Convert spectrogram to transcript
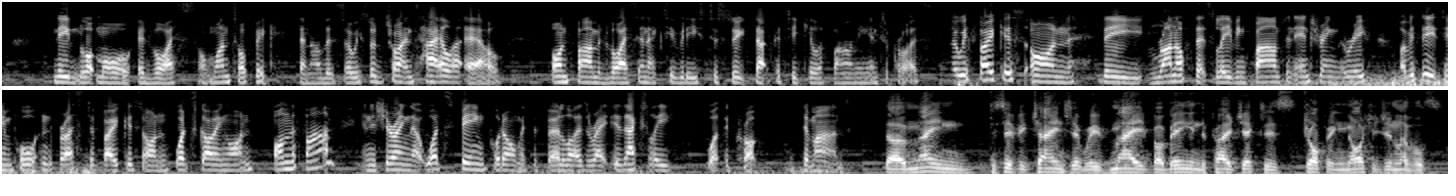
need a lot more advice on one topic than others, so we sort of try and tailor our on-farm advice and activities to suit that particular farming enterprise. So with focus on the runoff that's leaving farms and entering the reef, obviously it's important for us to focus on what's going on on the farm and ensuring that what's being put on with the fertiliser rate is actually what the crop demands. The main specific change that we've made by being in the project is dropping nitrogen levels.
